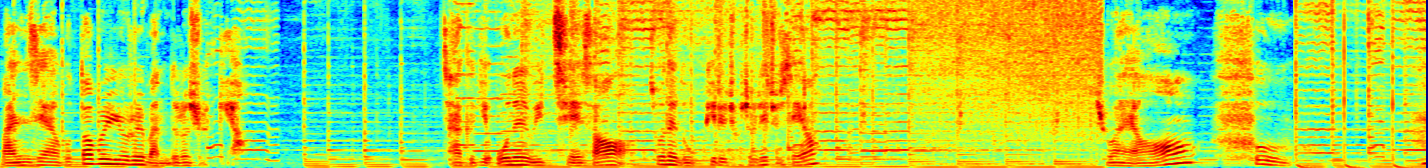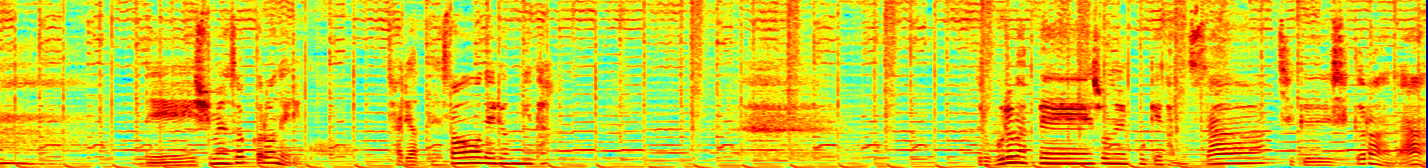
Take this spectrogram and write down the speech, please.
만세하고 W를 만들어 줄게요. 자극이 오는 위치에서 손의 높이를 조절해 주세요. 좋아요. 후. 내쉬면서 끌어내리고 자리앞에서 내려옵니다. 그리고 무릎 앞에 손을 포개 감싸 지그시 끌어안아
